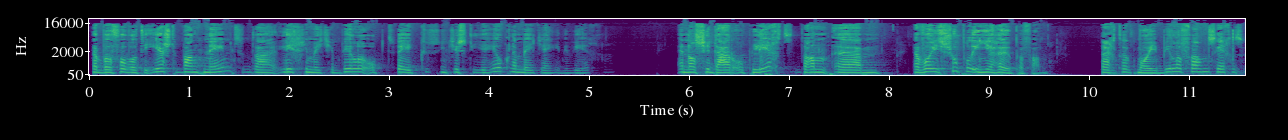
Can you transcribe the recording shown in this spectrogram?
Nou, bijvoorbeeld de eerste bank neemt, daar lig je met je billen op twee kussentjes die je heel klein beetje heen en weer gaan. En als je daarop ligt, dan, ehm, dan word je soepel in je heupen van. Krijgt ook mooie billen van, zeggen ze.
